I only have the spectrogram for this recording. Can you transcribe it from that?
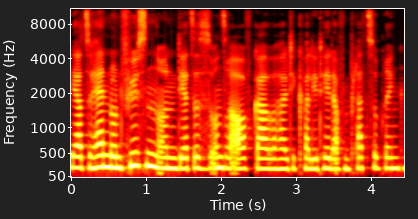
ja zu Händen und Füßen und jetzt ist es unsere Aufgabe, halt die Qualität auf den Platz zu bringen.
